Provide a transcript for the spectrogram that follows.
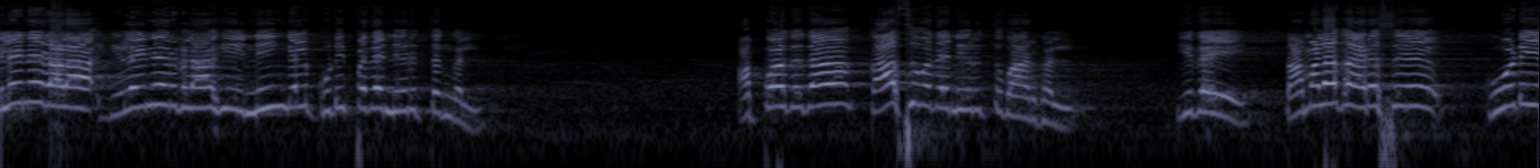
இளைஞர்களா இளைஞர்களாகி நீங்கள் குடிப்பதை நிறுத்துங்கள். அப்போதுதான் காசுவதை நிறுத்துவார்கள். இதை தமிழக அரசு கூடிய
